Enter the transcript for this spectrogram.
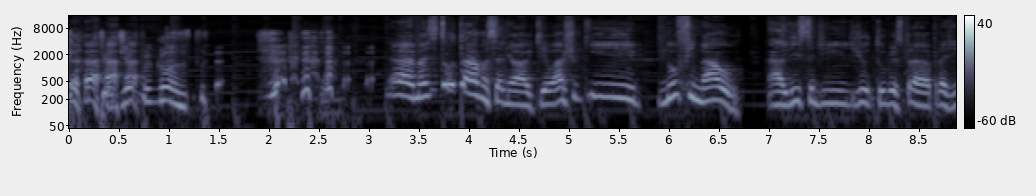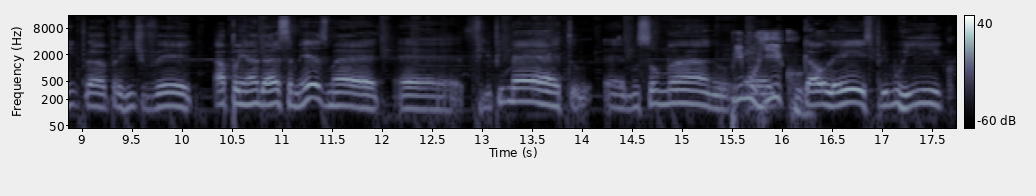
perdia por gosto. É, mas então tá, Marcelinho, ó, que eu acho que no final a lista de, de youtubers pra, pra, gente, pra, pra gente ver apanhando essa mesmo é, é Felipe Neto, é Muçulmano, Primo é Rico. Gaulês, Primo Rico,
